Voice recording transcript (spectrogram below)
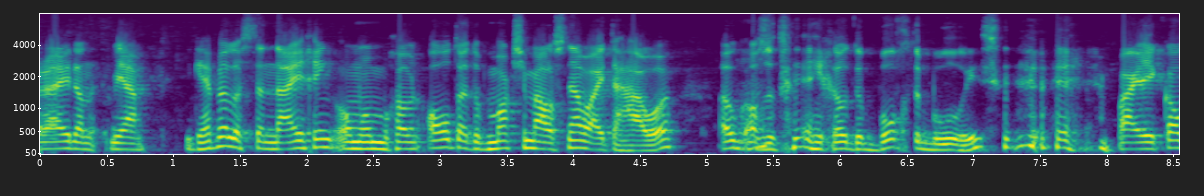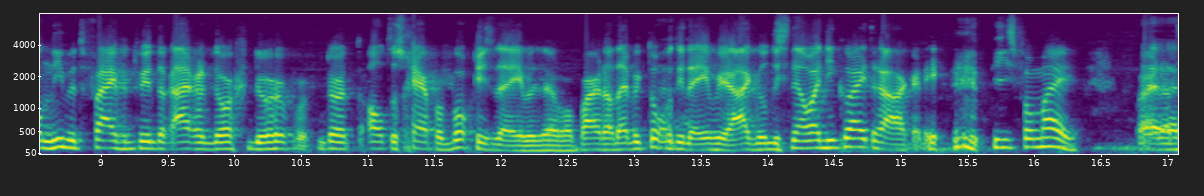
rijd, dan, ja, ik heb wel eens de neiging om hem gewoon altijd op maximale snelheid te houden. Ook als het een grote bochtenboel is. maar je kan niet met 25 eigenlijk door, door, door het al te scherpe bochtjes nemen. Zeg maar. maar dan heb ik toch het idee van, ja, ik wil die snelheid niet kwijtraken. Die, die is van mij. Maar dat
